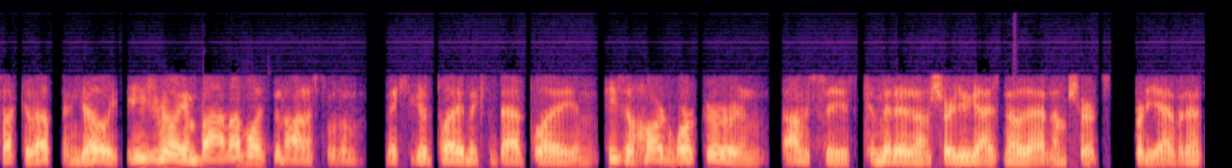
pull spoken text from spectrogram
suck it up and go. He's really imbibed. I've always been honest with him. Makes a good play, makes a bad play, and he's a hard worker, and obviously he's committed, and I'm sure you guys know that, and I'm sure it's pretty evident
